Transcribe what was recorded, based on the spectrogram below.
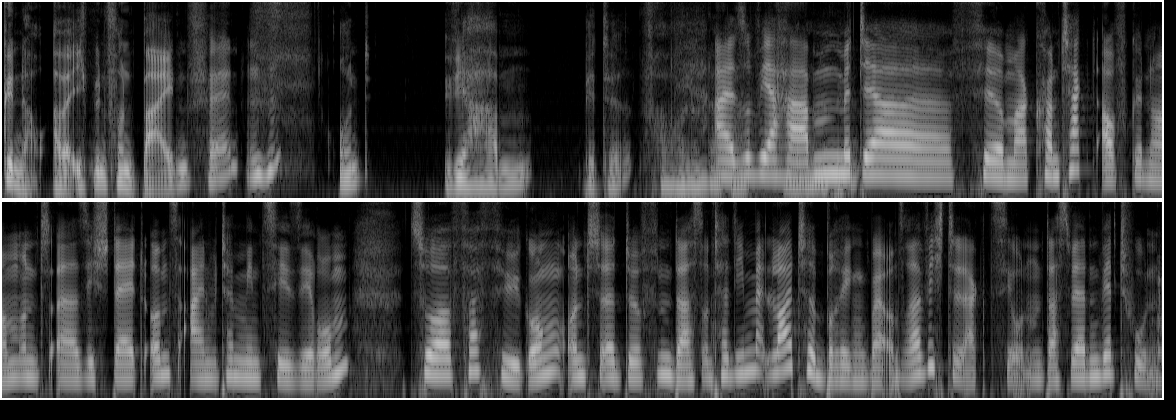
genau, aber ich bin von beiden Fan. Mhm. Und wir haben, bitte, Frau Hollunder. Also wir haben mit der Firma Kontakt aufgenommen und äh, sie stellt uns ein Vitamin C Serum zur Verfügung und äh, dürfen das unter die Leute bringen bei unserer Wichtelaktion und das werden wir tun.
